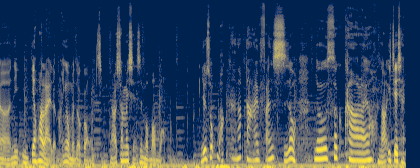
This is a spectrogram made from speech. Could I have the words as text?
呃，你你电话来了嘛，因为我们都有公务机，然后上面显示某某某，你就说哇，看他打来烦死哦，勒索卡来哦，然后一接起来，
